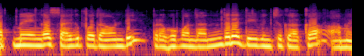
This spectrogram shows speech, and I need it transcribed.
ఆత్మీయంగా సాగిపోదామండి. ప్రభు మనందరూ దీవించుగాక. ఆమె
